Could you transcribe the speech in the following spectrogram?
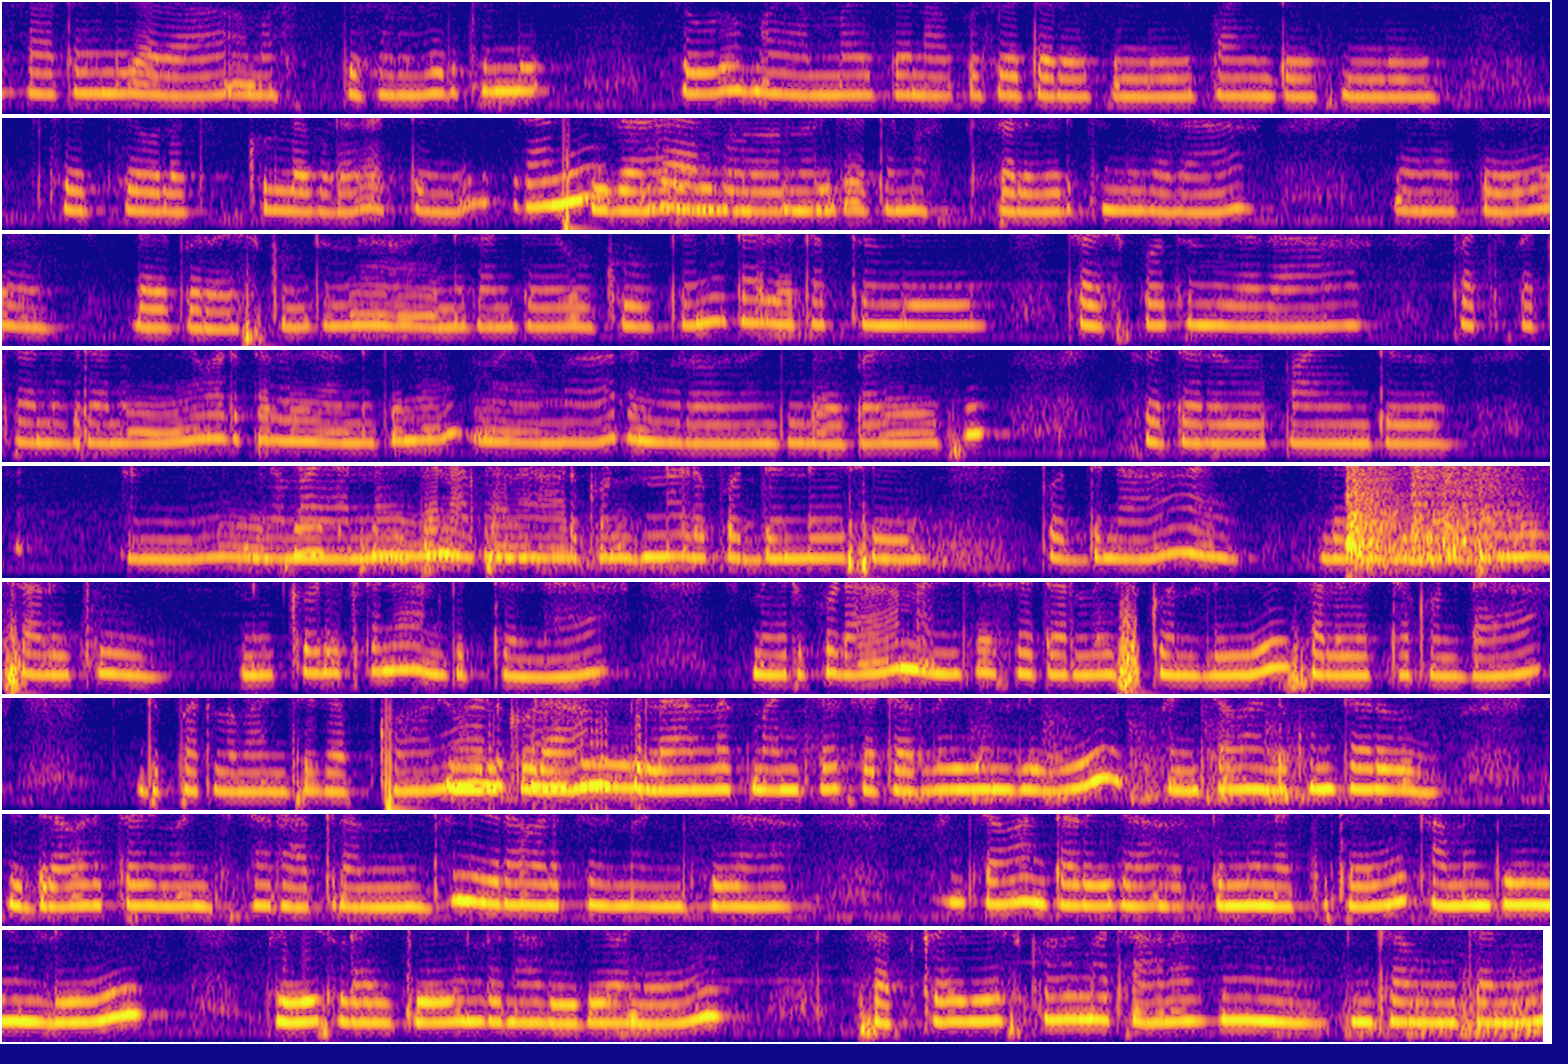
వర్షం స్టార్ట్ అయింది కదా మస్తు సరి పెడుతుంది చూడు మా అమ్మ అయితే నాకు స్వెటర్ వేసింది పాయింట్ వేసింది చెవులకు కుళ్ళ కూడా కట్టింది కానీ ఇదంతా అనుకుంటుంది మస్తు సరి పెడుతుంది కదా నేనైతే డైపర్ వేసుకుంటున్నా ఎందుకంటే ఊకూకనే టాయిలెట్ వస్తుంది తడిసిపోతుంది కదా పచ్చి పచ్చి నిద్రనే పొద్దున్నేసి పొద్దున ఇట్లా డైపర్ మీకు కూడా ఇట్లనే అనిపిస్తుందా? మీరు కూడా మంచిగా స్వెటర్లు వేసుకోండి చలి దుప్పట్లు మంచిగా కప్పుకొని మీరు కూడా పిల్లలకు మంచిగా స్వెటర్లు వేయండి. మంచిగా వండుకుంటారు. నిద్ర పడుతుంది మంచిగా రాత్రి అంతా నిద్ర పడుతుంది మంచిగా. మంచిగా ఉంటారు ఇక. చెప్పింది నచ్చితే కామెంట్ చేయండి. లైక్ చేయండి నా వీడియోని సబ్స్క్రైబ్ చేసుకోండి మా ఛానల్ని ఇంకా మీతోని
